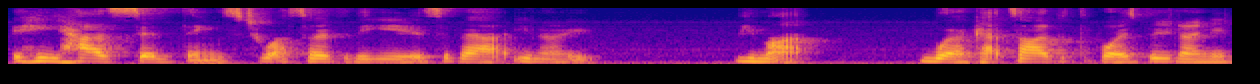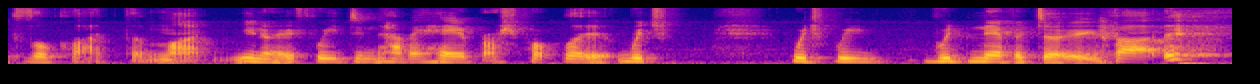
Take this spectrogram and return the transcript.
he has said things to us over the years about, you know, you might work outside with the boys, but you don't need to look like them. Like, you know, if we didn't have a hairbrush properly, which which we would never do, but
